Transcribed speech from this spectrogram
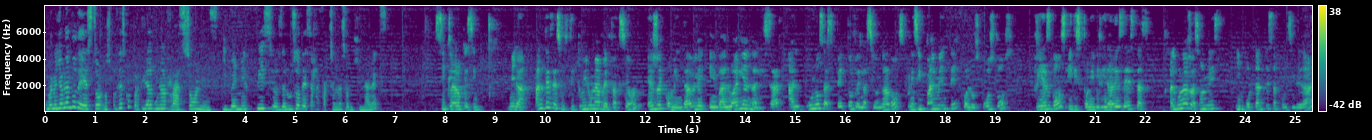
bueno, ya hablando de esto, ¿nos podrías compartir algunas razones y beneficios del uso de esas refacciones originales? Sí, claro que sí. Mira, antes de sustituir una refacción, es recomendable evaluar y analizar algunos aspectos relacionados principalmente con los costos, riesgos y disponibilidades de estas. Algunas razones importantes a considerar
